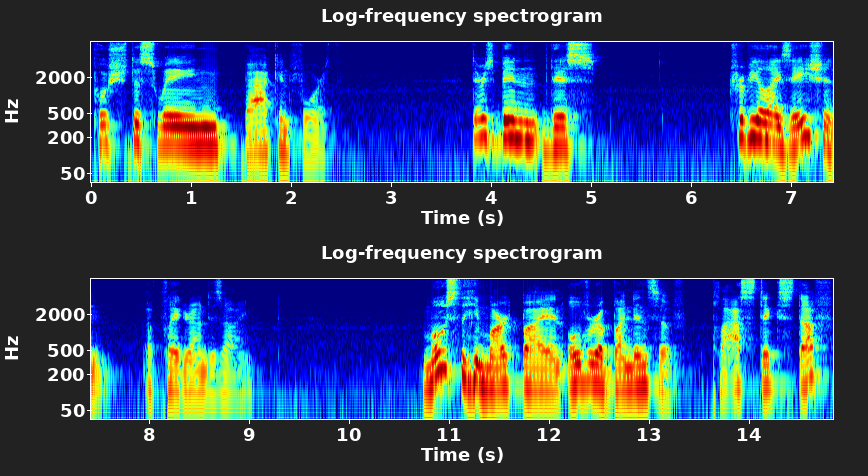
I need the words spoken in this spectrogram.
push the swing, back and forth. There's been this trivialization of playground design, mostly marked by an overabundance of plastic stuff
